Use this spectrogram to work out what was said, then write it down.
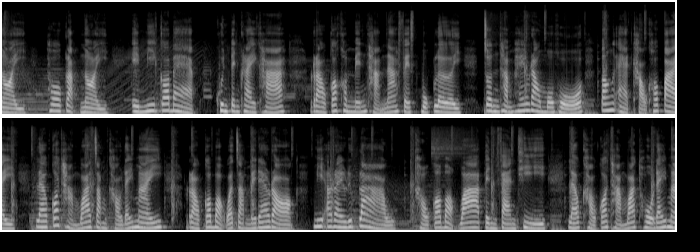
หน่อย โทรกลับหน่อย เอมมี่ก็แบบ คุณเป็นใครคะ เราก็คอมเมนต์ถามหน้า Facebook เลย จนทำให้เราโมโห ต้องแอดเขาเข้าไป แล้วก็ถามว่าจำเขาได้ไหม เราก็บอกว่าจำไม่ได้หรอก มีอะไรหรือเปล่าเขาก็บอกว่าเป็นแฟนที แล้วเขาก็ถามว่าโทรได้ไหม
